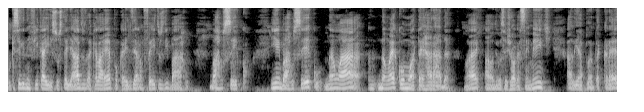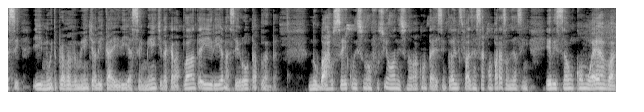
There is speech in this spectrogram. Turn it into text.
O que significa isso? Os telhados daquela época eles eram feitos de barro, barro seco. E em barro seco não há, não é como a terra arada, não é? Onde você joga semente, ali a planta cresce e muito provavelmente ali cairia a semente daquela planta e iria nascer outra planta. No barro seco isso não funciona, isso não acontece. Então eles fazem essa comparação, dizem assim, eles são como erva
